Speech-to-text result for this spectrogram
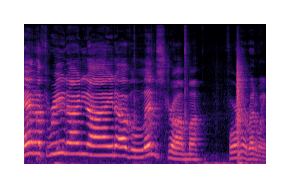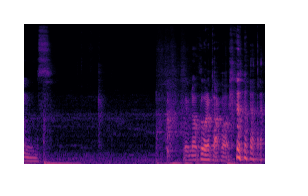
And a 3.99 of Lindstrom for the Red Wings. We have no clue what I'm talking about.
